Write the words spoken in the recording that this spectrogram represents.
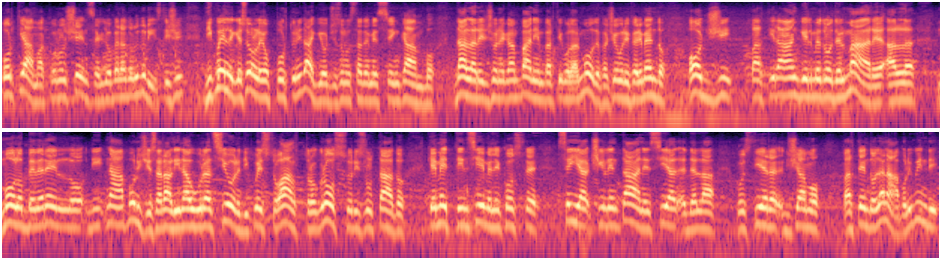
portiamo a conoscenza gli operatori turistici di quelle che sono le opportunità che oggi sono state messe in campo dalla Regione Campania in particolar modo, facevo riferimento oggi partirà anche il metro del mare al Molo Beverello di Napoli, ci sarà l'inaugurazione di questo altro grosso risultato che mette insieme le coste sia cilentane sia della costiera diciamo, partendo da Napoli, quindi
